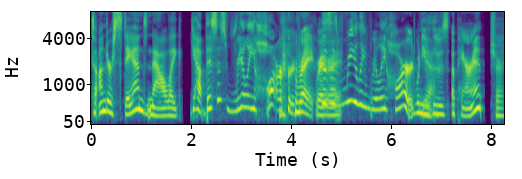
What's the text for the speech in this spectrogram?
to understand now, like, yeah, this is really hard. right, right, This right. is really, really hard when you Yeah. lose a parent. sure.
